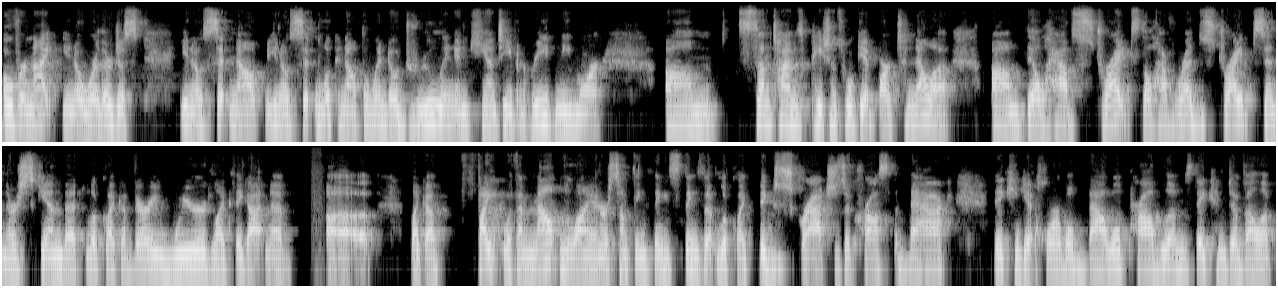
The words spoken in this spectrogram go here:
Overnight, you know, where they're just you know, sitting out, you know, sitting looking out the window, drooling and can't even read anymore. Um, sometimes patients will get Bartonella. Um, they'll have stripes. They'll have red stripes in their skin that look like a very weird, like they got in a, uh, like a fight with a mountain lion or something. Things things that look like big hmm. scratches across the back. They can get horrible bowel problems. They can develop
